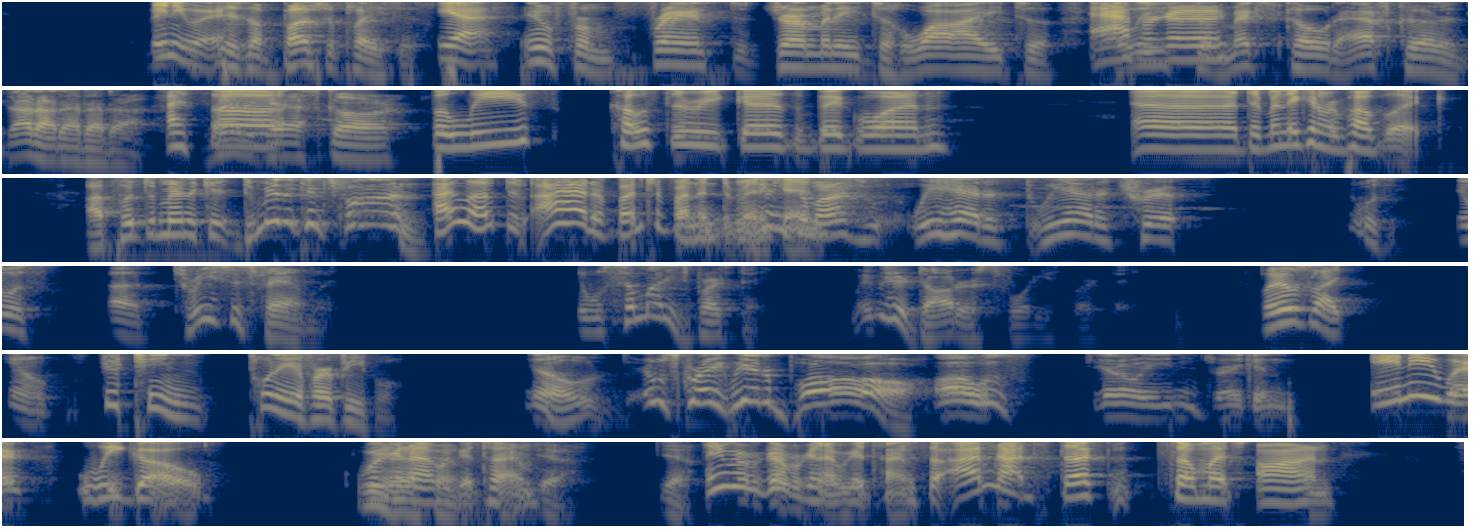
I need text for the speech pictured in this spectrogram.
Anywhere. There's a bunch of places. yeah. You know, from France to Germany to Hawaii to Belize Africa. to Mexico to Africa to da da da da da. I saw Madagascar. Belize, Costa Rica is a big one. Uh, Dominican Republic. I put Dominican. Dominican's fun. I loved it. I had a bunch of fun in Let me tell you Dominican. We had a we had a trip. It was it was uh, Teresa's family. It was somebody's birthday, maybe her daughter's 40th birthday, but it was like you know 15, 20 of her people. You know, it was great. We had a ball. It was you know eating, drinking. Anywhere we go, We we're gonna had have a good time. Yeah. Yeah, anywhere we go, we're gonna have a good time. So I'm not stuck so much on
